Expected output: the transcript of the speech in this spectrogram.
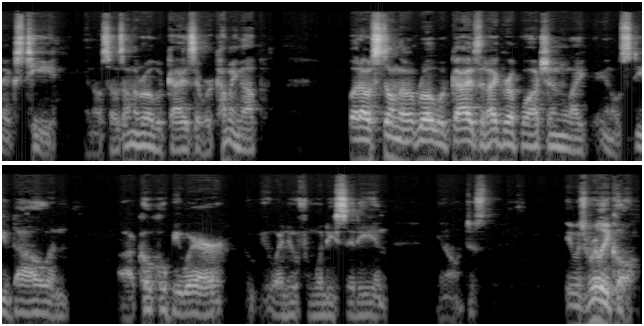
NXT. You know, so I was on the road with guys that were coming up, but I was still on the road with guys that I grew up watching, like you know Steve Doll and uh, Koko B. Ware, who, who I knew from Windy City, and you know, just it was really cool.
